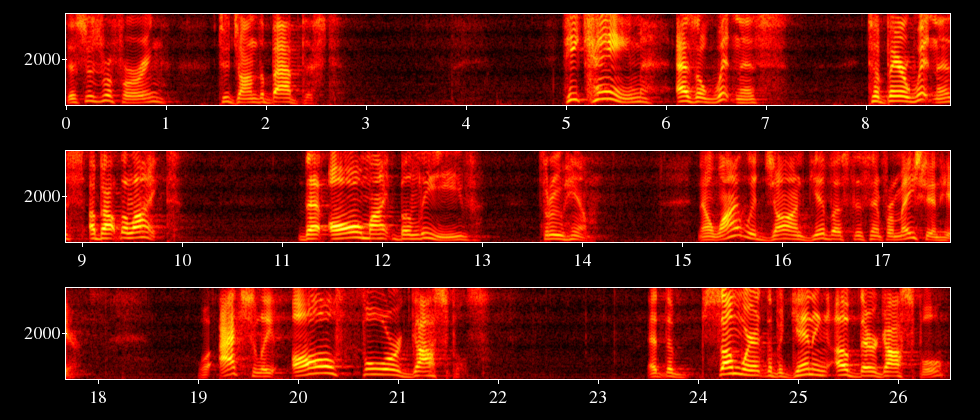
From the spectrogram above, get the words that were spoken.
this is referring to John the Baptist. He came as a witness to bear witness about the light, that all might believe through him. Now, why would John give us this information here? Well, actually, all four gospels, at the somewhere at the beginning of their gospel,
